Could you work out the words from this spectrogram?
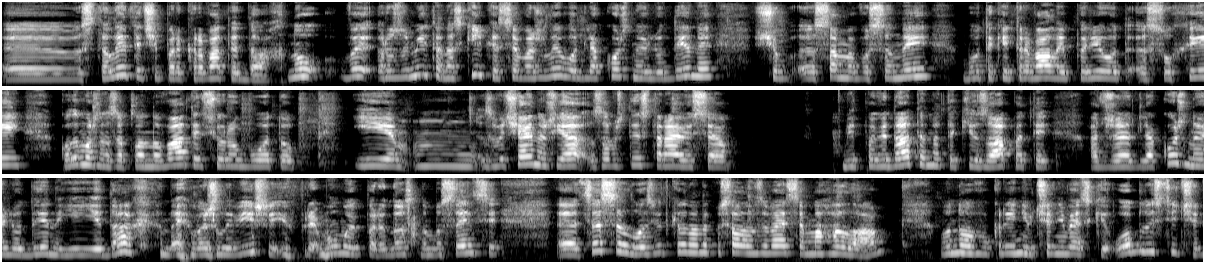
е, стелити чи перекривати дах. Ну, ви розумієте, наскільки це важливо для кожної людини, щоб е, саме восени був такий тривалий період е, сухий, коли можна запланувати цю роботу. І, звичайно ж, я завжди стараюся. Відповідати на такі запити, адже для кожної людини її дах найважливіший і в прямому і переносному сенсі. Е, Це село, звідки вона написала, називається Магала. Воно в Україні в Чернівецькій області,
